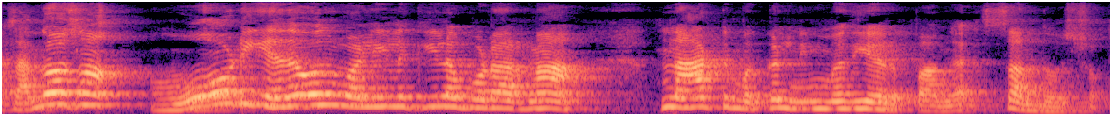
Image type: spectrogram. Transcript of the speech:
சந்தோஷம். மோடி ஏதாவது வழியில் கீழே போனார்னா நாட்டு மக்கள் நிம்மதியாக இருப்பாங்க. சந்தோஷம்.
